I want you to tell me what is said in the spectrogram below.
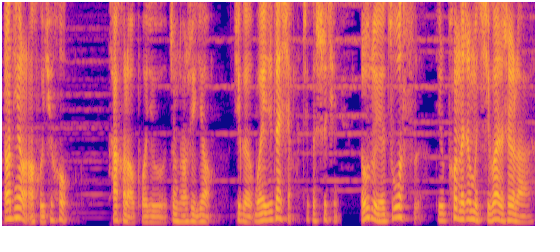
当天晚上回去后，他和老婆就正常睡觉。这个我也就在想这个事情，楼主也作死，就碰到这么奇怪的事儿了，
